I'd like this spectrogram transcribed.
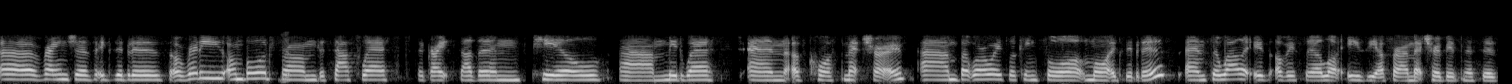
a range of exhibitors already on board from the Southwest, the Great Southern, Peel, um, Midwest, and of course Metro. Um, but we're always looking for more exhibitors. And so while it is obviously a lot easier for our Metro businesses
